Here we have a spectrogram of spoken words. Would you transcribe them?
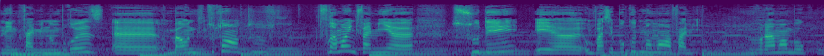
On est une famille nombreuse. bah, on est tout le temps, vraiment une famille soudée et on passait beaucoup de moments en famille. Vraiment beaucoup.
